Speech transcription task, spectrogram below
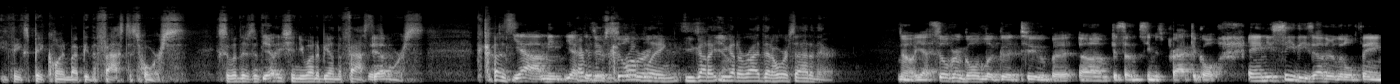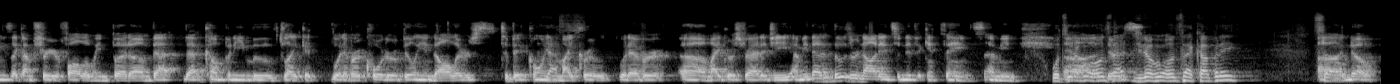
he thinks Bitcoin might be the fastest horse. So when there's inflation, yep. you want to be on the fastest yep. horse because yeah, I mean, yeah, everything's crumbling. You got to yeah. you got to ride that horse out of there. No, yeah, silver and gold look good too, but um, just doesn't seem as practical. And you see these other little things, like I'm sure you're following, but um, that that company moved like a, whatever a quarter of a billion dollars to Bitcoin yes. micro whatever uh, MicroStrategy. I mean, that, those are not insignificant things. I mean, well, do you know who uh, owns that? Do you know who owns that company? So, uh, no.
